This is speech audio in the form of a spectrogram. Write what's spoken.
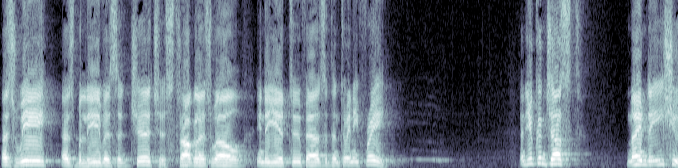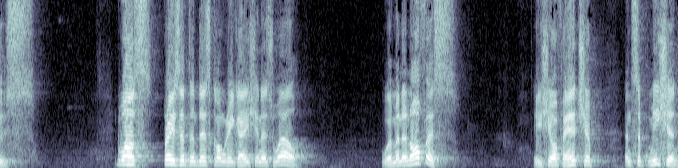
as we, as believers and churches, struggle as well in the year 2023. And you can just name the issues. It was present in this congregation as well. Women in office, issue of headship and submission.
